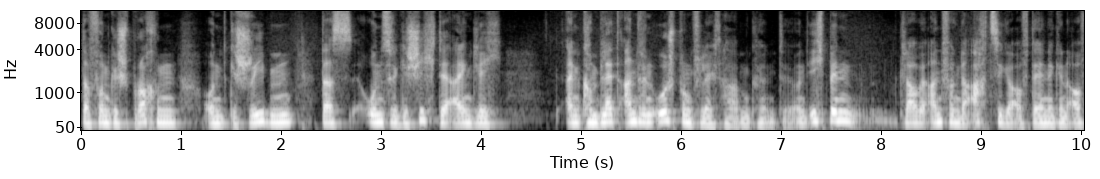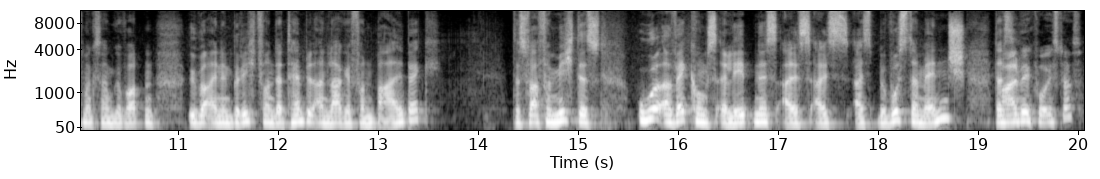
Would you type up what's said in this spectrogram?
davon gesprochen und geschrieben, dass unsere Geschichte eigentlich einen komplett anderen Ursprung vielleicht haben könnte. Und ich bin, glaube Anfang der 80er auf Däniken aufmerksam geworden über einen Bericht von der Tempelanlage von Baalbek. Das war für mich das Urerweckungserlebnis als, als, als bewusster Mensch. Baalbek, wo ist das?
